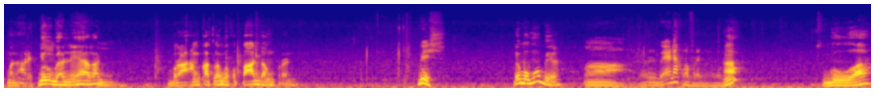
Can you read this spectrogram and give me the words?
Menarik juga nih ya kan. Berangkat lah gua ke Padang, Pran. Bis. Dia bawa mobil. Ah, lebih enak lah friend. Hah? Gua,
